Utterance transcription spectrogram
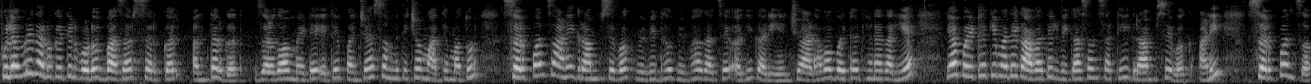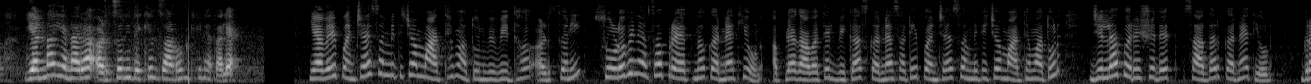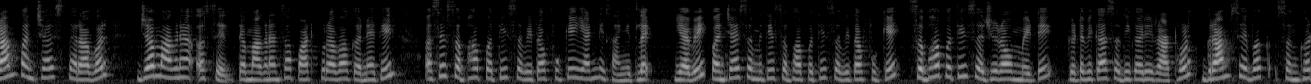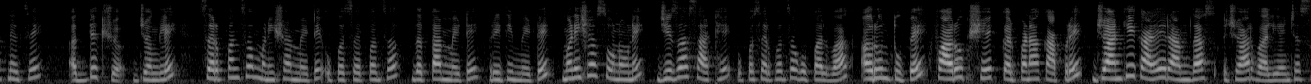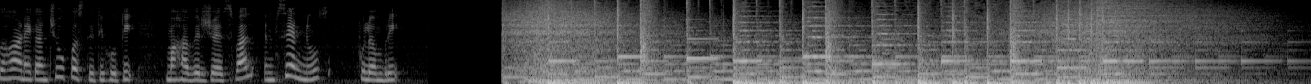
तालुक्यातील वडोद बाजार सर्कल अंतर्गत जळगाव मेटे येथे पंचायत समितीच्या माध्यमातून सरपंच आणि ग्रामसेवक विविध विभागाचे अधिकारी यांची आढावा बैठक घेण्यात आली आहे. या बैठकीमध्ये गावातील विकासांसाठी ग्रामसेवक आणि सरपंच यांना येणाऱ्या अडचणी देखील जाणून घेण्यात आल्या. यावेळी पंचायत समितीच्या माध्यमातून विविध अडचणी सोडविण्याचा प्रयत्न करण्यात येऊन आपल्या गावातील विकास करण्यासाठी पंचायत समितीच्या माध्यमातून जिल्हा परिषदेत सादर करण्यात येऊन ग्रामपंचायत स्तरावर ज्या मागण्या असेल त्या मागण्यांचा पाठपुरावा करण्यात येईल असे सभापती सविता फुके यांनी सांगितले यावेळी पंचायत समिती सभापती सविता फुके सभापती सजीराव मेटे गटविकास अधिकारी राठोड ग्रामसेवक संघटनेचे अध्यक्ष जंगले सरपंच मनीषा मेटे उपसरपंच दत्ता मेटे प्रीती मेटे मनीषा सोनवणे जिजा साठे उपसरपंच गोपाल वाघ अरुण तुपे फारुख शेख कल्पना कापरे जानकी काळे रामदास जारवाल यांच्यासह अनेकांची उपस्थिती होती. Mahavir Jaiswal MCN news Phulambri.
